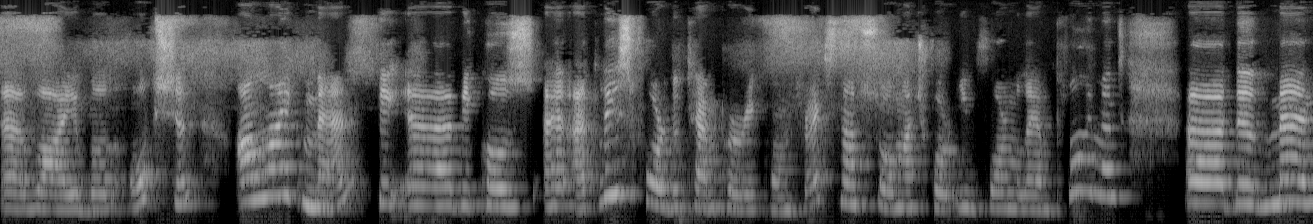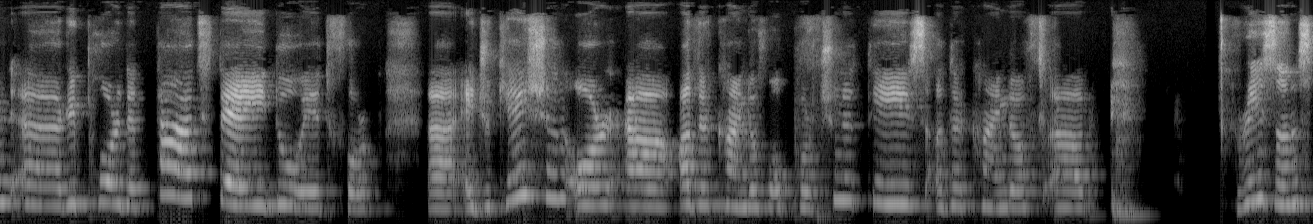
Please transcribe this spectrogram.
uh, viable option unlike men uh, because uh, at least for the temporary contracts not so much for informal employment uh, the men uh, reported that they do it for uh, education or uh, other kind of opportunities other kind of reasons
